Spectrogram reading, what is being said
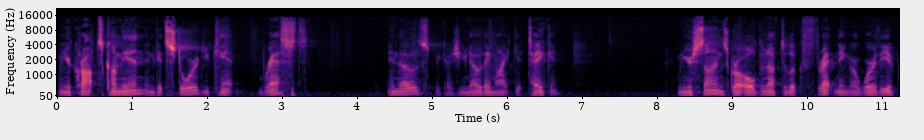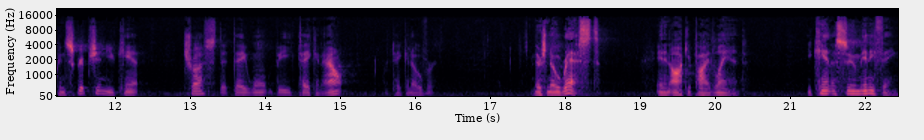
When your crops come in and get stored, you can't rest in those because you know they might get taken. When your sons grow old enough to look threatening or worthy of conscription, you can't trust that they won't be taken out or taken over. There's no rest in an occupied land. You can't assume anything.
